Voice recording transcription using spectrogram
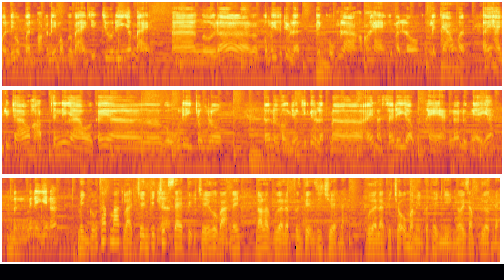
Mình đi một mình hoặc là đi một người bạn chứ chưa đi nhóm bạn à, người đó cũng đi thích du lịch thì ừ. cũng là họ hàng với mình luôn cũng là cháu mình thấy hai chú cháu hợp tính với nhau rồi cái uh, rủ đi chung luôn ừ. nên thường những chuyến du lịch mà ấy là sẽ đi vào hè nó được nghỉ á ừ. mình mới đi với nó mình cũng thắc mắc là trên cái chiếc Dạ. xe tự chế của bạn đấy nó là vừa là phương tiện di chuyển này vừa là cái chỗ mà mình có thể nghỉ ngơi dọc đường này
